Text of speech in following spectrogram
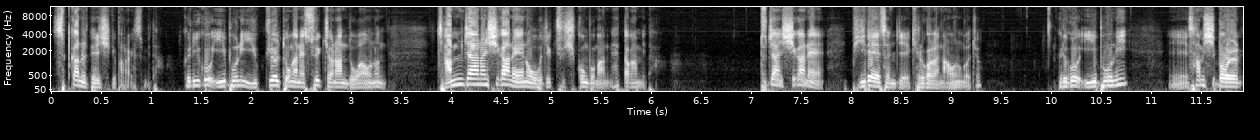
습관을 들이시기 바라겠습니다. 그리고 이분이 6개월 동안의 수익 전환 노하우는 잠자는 시간 외에는 오직 주식 공부만 했다고 합니다. 투자한 시간에 비례해서 이제 결과가 나오는 거죠. 그리고 이분이 30억,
